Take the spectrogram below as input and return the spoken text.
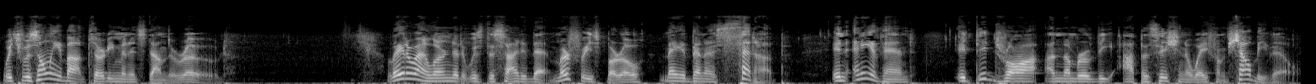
which was only about 30 minutes down the road. Later I learned that it was decided that Murfreesboro may have been a setup. In any event, it did draw a number of the opposition away from Shelbyville.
